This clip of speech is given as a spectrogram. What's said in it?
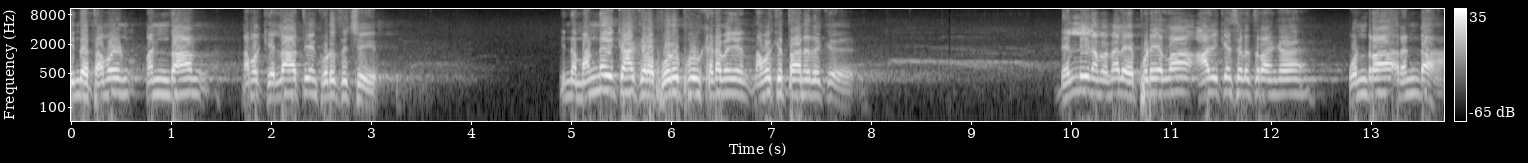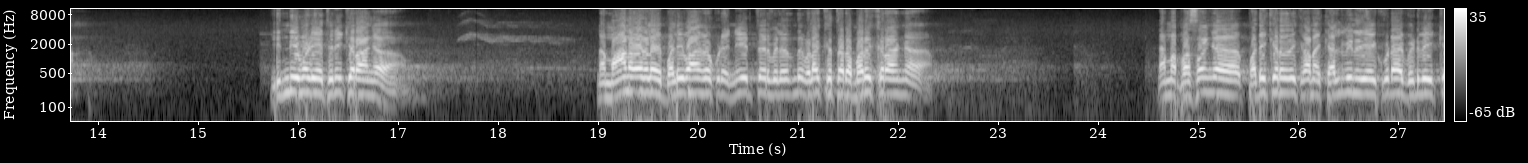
இந்த தமிழ் மண் தான் நமக்கு எல்லாத்தையும் கொடுத்துச்சு இந்த மண்ணை காக்கிற பொறுப்பு கடமையும் நமக்குத்தான் இருக்கு. டெல்லி நம்ம மேல எப்படியெல்லாம் ஆதிக்கம் செலுத்துறாங்க? ஒன்றா ரெண்டா? இந்தி மொழியை திணிக்கிறாங்க. நம் மாணவர்களை பலி வாங்கக்கூடிய நீட் தேர்விலிருந்து விலக்கு தர மறுக்கிறாங்க. நம்ம பசங்க படிக்கிறதுக்கான கல்வி நிலையை கூட விடுவிக்க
